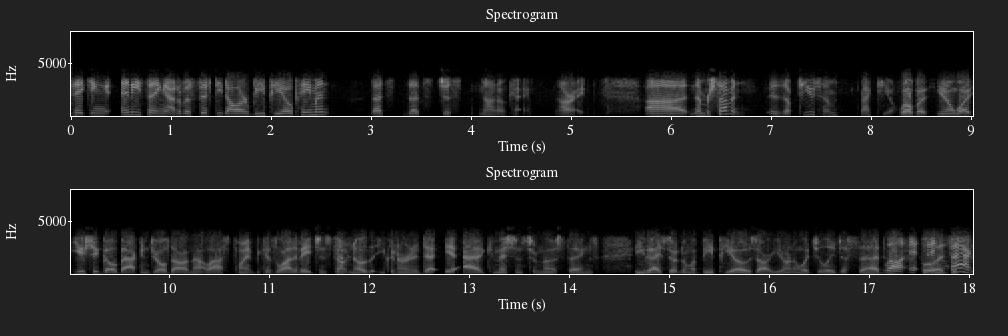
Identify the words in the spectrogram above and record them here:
taking anything out of a $50 BPO payment, that's that's just not okay. All right. Uh, number seven is up to you, Tim. Back to you. Well, but you know what? You should go back and drill down on that last point because a lot of agents don't know that you can earn a de- added commissions from those things. You guys don't know what BPOs are. You don't know what Julie just said. Well, But in fact,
